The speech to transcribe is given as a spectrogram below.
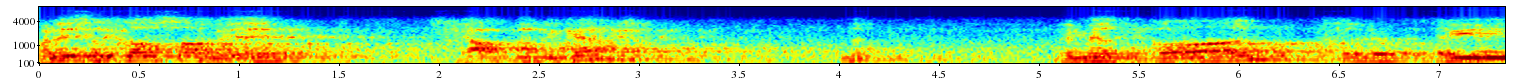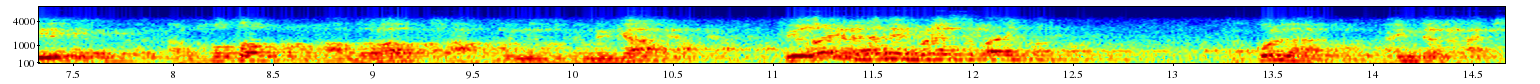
وليست خاصة بإيه؟ بعقد النكاح؟ لا. لما تقال في الخطب محاضرات عقد النكاح في غير هذه المناسبة أيضا. فكلها عند الحاجة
